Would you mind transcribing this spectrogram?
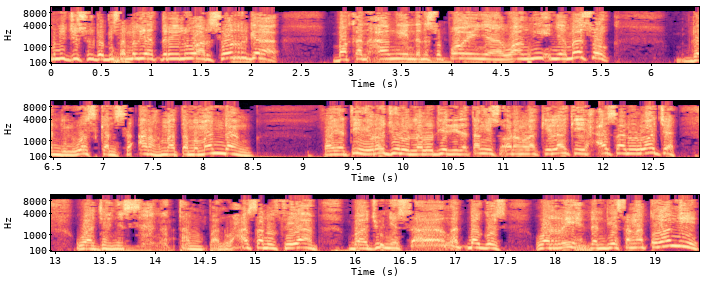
menuju surga bisa melihat dari luar surga. Bahkan angin dan sepoinya, wanginya masuk dan diluaskan searah mata memandang. Fayatihi rajulun lalu dia didatangi seorang laki-laki hasanul wajah. Wajahnya sangat tampan, wa hasanul thiyab, bajunya sangat bagus, warih dan dia sangat wangi.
